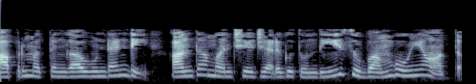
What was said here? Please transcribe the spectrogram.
అప్రమత్తంగా ఉండండి. అంతా మంచి జరుగుతుంది. శుభం భూయాత్.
